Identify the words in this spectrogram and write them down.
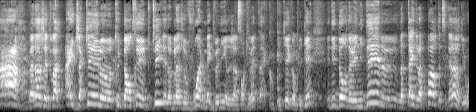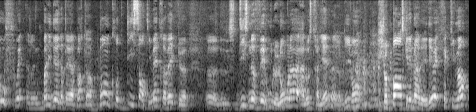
Ah Ben là, je vais devoir hijacker le truc d'entrée et tout petit. Et donc là, je vois le mec venir déjà à 100 km. Compliqué, compliqué. Et dites donc, vous avez une idée de la taille de la porte, etc. Je dis, ouf, ouais, j'ai une bonne idée de la taille de la porte. Un bon gros 10 cm avec euh, euh, 19 verrous le long, là, à l'australienne. Je me dis, bon, je pense qu'elle est blindée. Il dit, ouais, effectivement,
